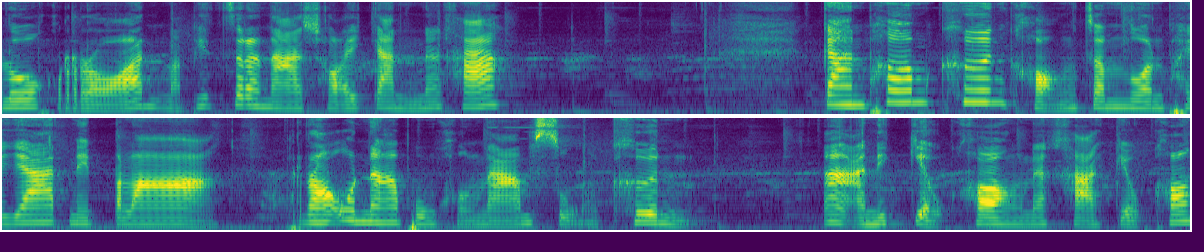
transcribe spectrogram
โลกร้อนมาพิจารณาช้อยกันนะคะ การเพิ่มขึ้นของจำนวนพยาธิในปลา เพราะอุณหภูมิของน้ำสูงขึ้นอะอันนี้เกี่ยวข้องนะคะ เกี่ยวข้อง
